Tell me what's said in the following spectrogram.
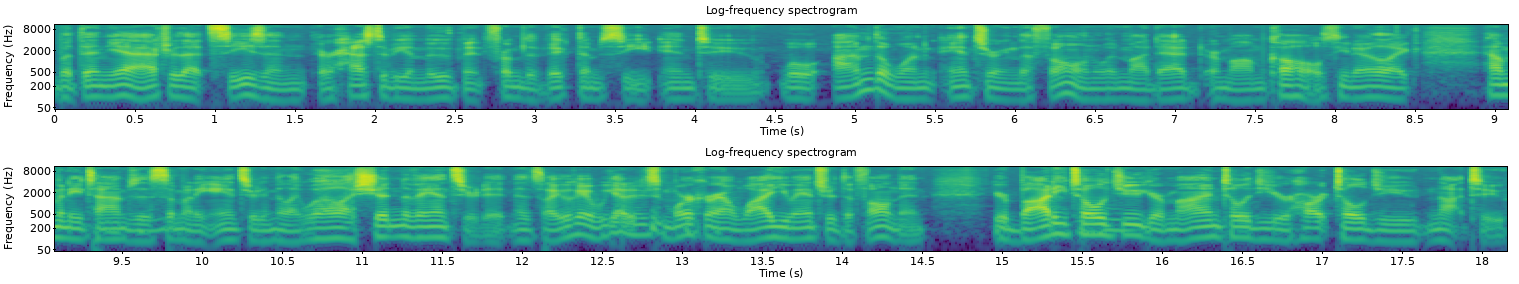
but then yeah after that season there has to be a movement from the victim seat into well i'm the one answering the phone when my dad or mom calls you know like how many times has mm-hmm. somebody answered and been like well i shouldn't have answered it and it's like okay we got to do some work around why you answered the phone then your body told you mm-hmm. your mind told you your heart told you not to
